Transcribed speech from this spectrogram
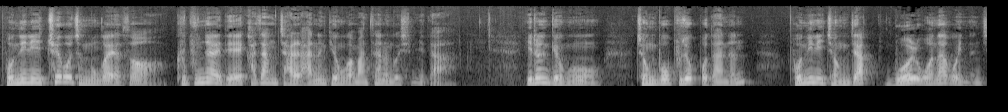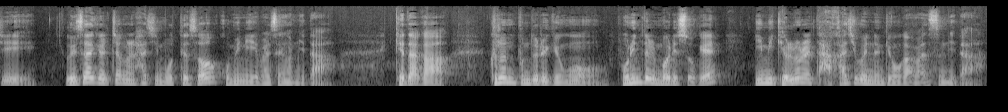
본인이 최고 전문가여서 그 분야에 대해 가장 잘 아는 경우가 많다는 것입니다. 이런 경우 정보 부족보다는 본인이 정작 뭘 원하고 있는지 의사결정을 하지 못해서 고민이 발생합니다. 게다가 그런 분들의 경우 본인들 머릿속에 이미 결론을 다 가지고 있는 경우가 많습니다.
